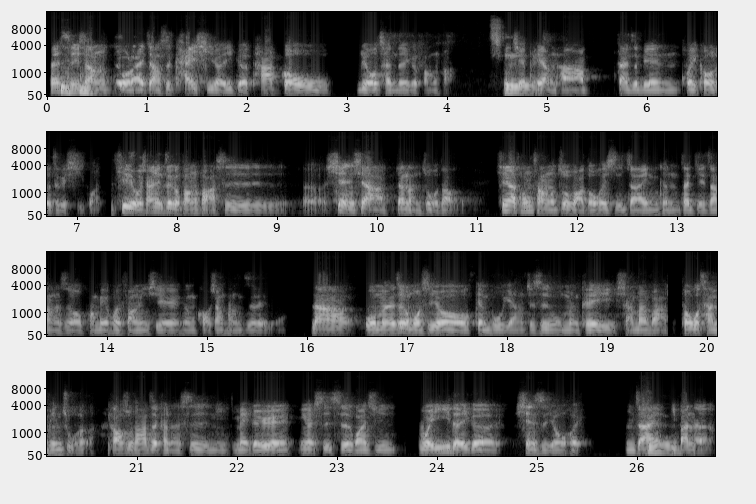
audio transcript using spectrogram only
但实际上 对我来讲是开启了一个他购物流程的一个方法，并且培养他在这边回购的这个习惯。其实我相信这个方法是呃线下比较难做到的，线下通常的做法都会是在你可能在结账的时候旁边会放一些跟口香糖之类的。那我们这个模式又更不一样，就是我们可以想办法透过产品组合，告诉他这可能是你每个月因为试吃的关系唯一的一个限时优惠，你在一般的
